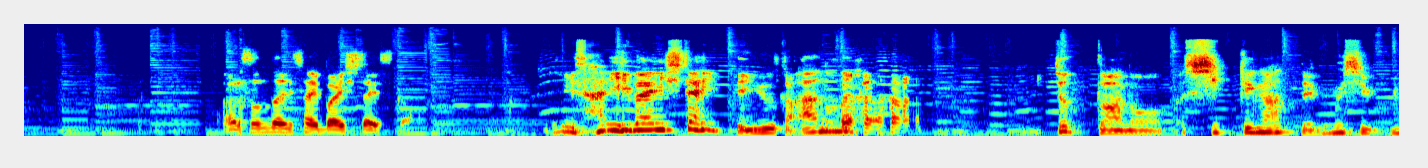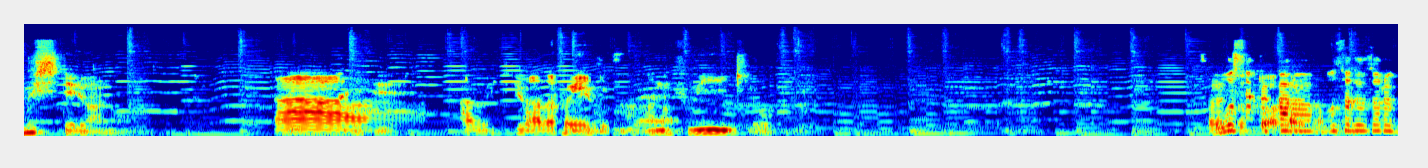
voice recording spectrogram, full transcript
あれそんなに栽培したいですか？栽培したいっていうか、あの、なんか ちょっとあの、湿気があって蒸し、蒸してるあの、ああ、あのあの雰囲気ですね。あの雰囲気を。大阪から、大阪から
